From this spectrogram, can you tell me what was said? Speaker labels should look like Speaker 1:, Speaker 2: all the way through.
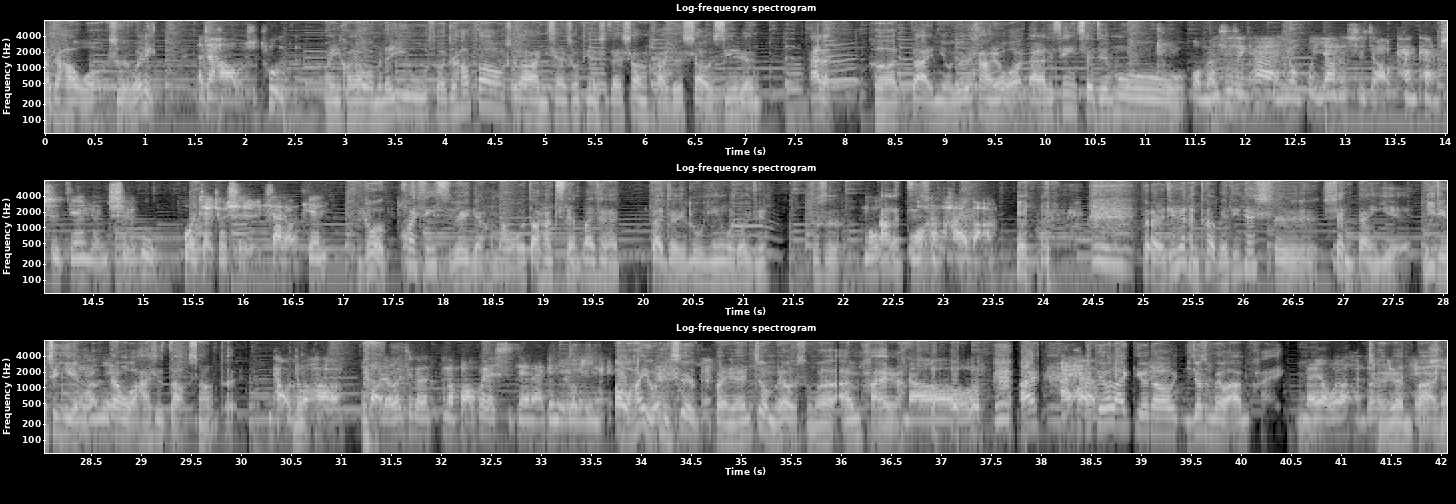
Speaker 1: 大家好，我是威利。
Speaker 2: 大家好，我是兔子。
Speaker 1: 欢迎回来我们的一无所知好造是啦！你现在收听的是在上海的绍兴人 Alan 和在纽约的上海人我带来的新一期的节目。
Speaker 2: 我们试试看，用不一样的视角看看世间人事物，或者就是瞎聊天。
Speaker 1: 你给我欢欣喜悦一点好吗？我早上七点半现在在这里录音，我都已经就是打了鸡
Speaker 2: 我很嗨吧？
Speaker 1: 对，今天很特别，今天是圣诞夜，你已经是夜了，但我还是早上。对，
Speaker 2: 你看我多好，保留了这个这么宝贵的时间来跟你录音。
Speaker 1: 哦，我还以为你是本人就没有什么安排，然后 I I feel like you know，你就是没有安排。
Speaker 2: 没有，我有很多
Speaker 1: 承认吧你。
